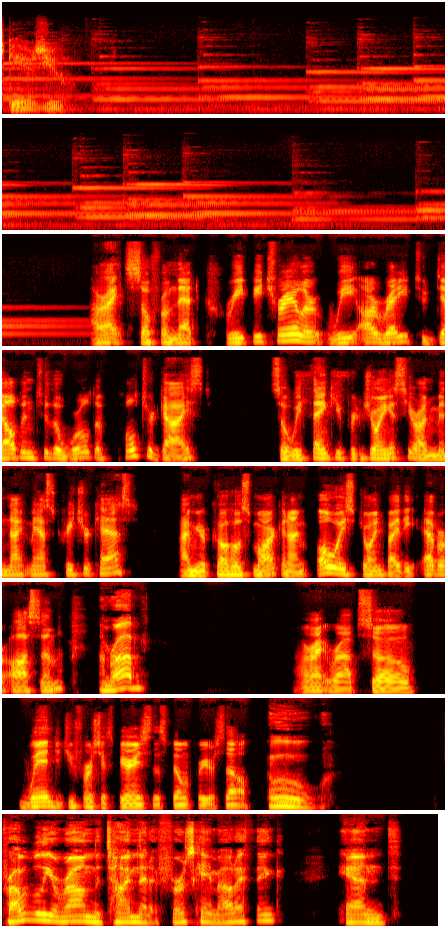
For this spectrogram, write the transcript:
Scares you. All right. So from that creepy trailer, we are ready to delve into the world of Poltergeist. So we thank you for joining us here on Midnight Mass Creature Cast. I'm your co-host Mark, and I'm always joined by the ever awesome. I'm Rob. All right, Rob. So, when did you first experience this film for yourself? Ooh. Probably around the time that it first came out, I think. And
